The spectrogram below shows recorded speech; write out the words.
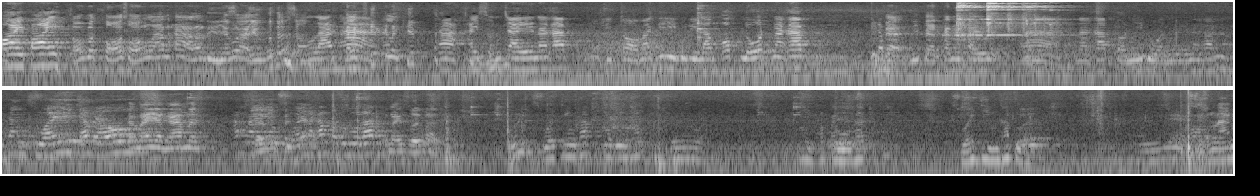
ปล่อยปล่อย เขามาขอสองล้านห้าแล้วดิยังว่าอยู่สองล้านห้า กำลังคิดกำลังคิดอ่าใครสนใจนะครับ ติดต่อมาที่บุรีรัมย์ออฟโรดนะครับมีแปดมีแปดคันในไทยเลยอ่า นะครับ ตอนนี้ด่วนเลยนะครับยังสวยแจ๋วแจ๋วข้างในยังงามเลยข้างในยังสวยนะครับมาดูครับข้างในสวยมาก อุ๊ยสวยจริงครับ มาดูครับดูนี่ครับดูครับ สวยจริงครับสองล้าน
